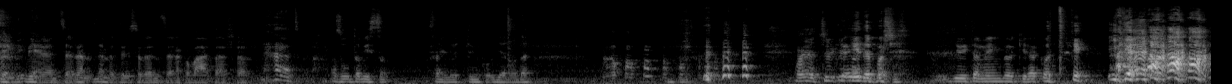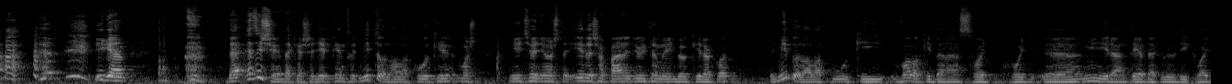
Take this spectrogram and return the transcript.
tényleg, milyen rendszer, nem, nem vett észre a rendszernek a váltását. Hát azóta visszafejlődtünk ugyanoda. Vagy a csirkét... Édepas gyűjteményből kirakott. Igen. Igen. De ez is érdekes egyébként, hogy mitől alakul ki, most így, hogy most édesapám egy gyűjteményből kirakott, hogy miből alakul ki valakiben ez, hogy, hogy ö, mi iránt érdeklődik, vagy,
